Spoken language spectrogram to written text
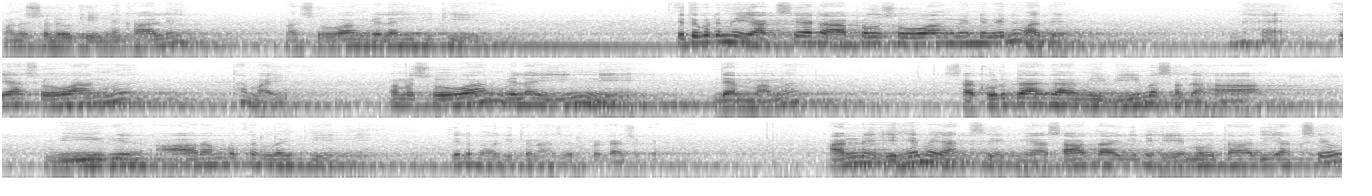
මනුෂ්‍ය ලෝකේ ඉන්න කාලේ මම සෝවාන් වෙලයි හිටියේ. එතකොට මේ යක්ෂයාට ආපහු සෝවාන් වෙන්න වෙනවද? නැහැ. එයා සෝවාන්ම තමයි. මම සෝවාන් වෙලයි ඉන්නේ. දැන් මම සකු르දාගාමි වීම සඳහා වීරිය ආරම්භ කරලායි තියෙන්නේ කියලා භාග්‍යතුන් හසට ප්‍රකාශ කරනවා. අන්න එහෙම යක්ෂයෙක් මෙයා සාතාගිර හේමවතාදී යක්ෂයෝ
